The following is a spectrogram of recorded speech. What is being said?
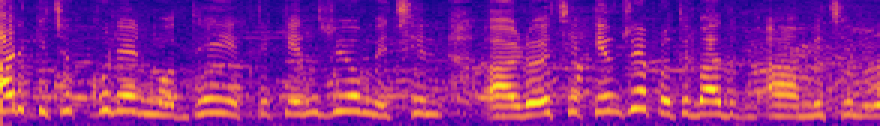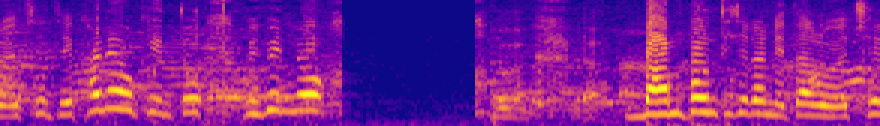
আর কিছুক্ষণের মধ্যেই একটি কেন্দ্রীয় মিছিল রয়েছে, কেন্দ্রীয় প্রতিবাদ মিছিল রয়েছে, যেখানেও কিন্তু বিভিন্ন বামপন্থী যারা নেতা রয়েছেন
